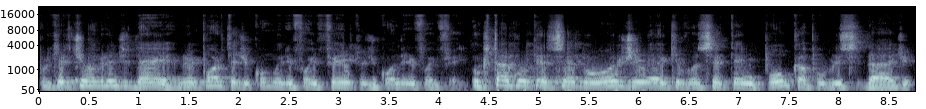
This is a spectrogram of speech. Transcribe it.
Porque ele tinha uma grande ideia, não importa de como ele foi feito, de quando ele foi feito. O que está acontecendo hoje é que você tem pouca publicidade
